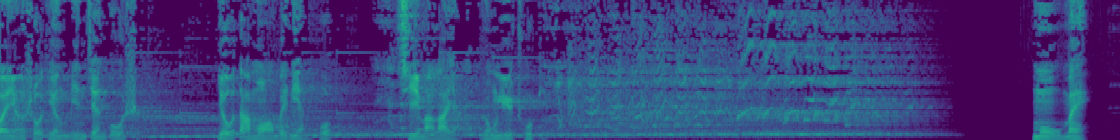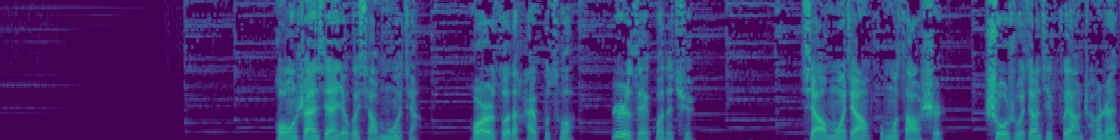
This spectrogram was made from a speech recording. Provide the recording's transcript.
欢迎收听民间故事，由大魔王为你演播，喜马拉雅荣誉出品。木妹，红山县有个小木匠，活儿做的还不错，日子也过得去。小木匠父母早逝，叔叔将其抚养成人。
